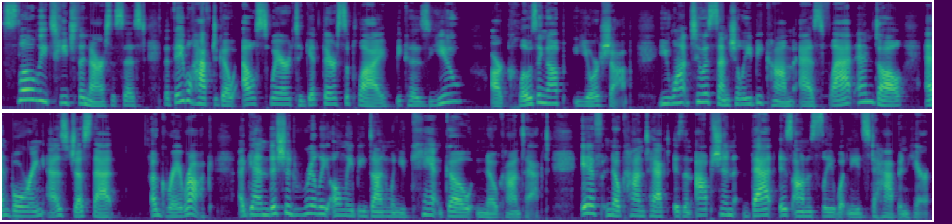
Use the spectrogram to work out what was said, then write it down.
slowly teach the narcissist that they will have to go elsewhere to get their supply because you are closing up your shop. You want to essentially become as flat and dull and boring as just that a gray rock. Again, this should really only be done when you can't go no contact. If no contact is an option, that is honestly what needs to happen here.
